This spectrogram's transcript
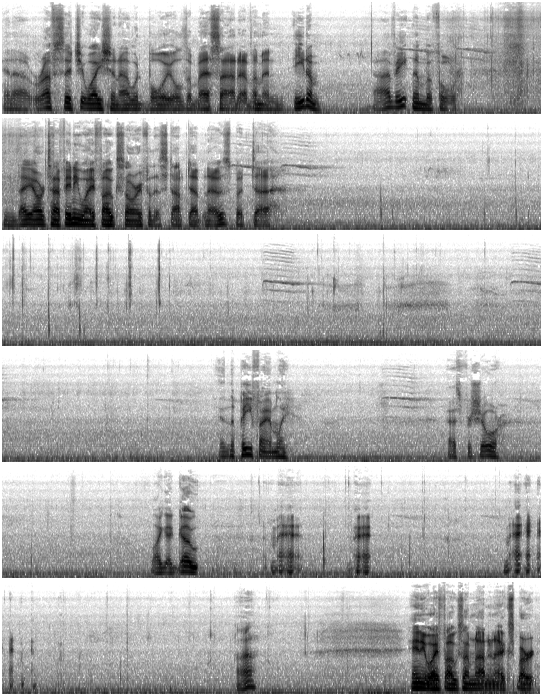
in a rough situation, I would boil the mess out of them and eat them. I've eaten them before. They are tough anyway, folks. Sorry for the stopped up nose, but uh, in the pea family. That's for sure. Like a goat. Huh? Anyway, folks, I'm not an expert.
